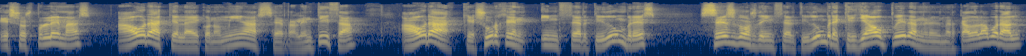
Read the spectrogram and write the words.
esos problemas, ahora que la economía se ralentiza, ahora que surgen incertidumbres, sesgos de incertidumbre que ya operan en el mercado laboral,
